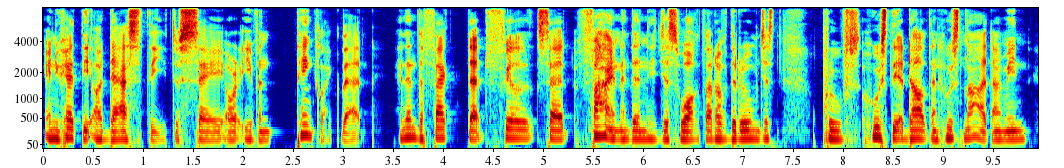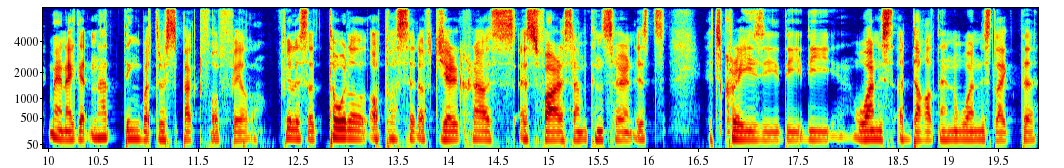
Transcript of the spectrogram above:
And you had the audacity to say or even think like that. And then the fact that Phil said fine and then he just walked out of the room just proves who's the adult and who's not. I mean, man, I get nothing but respect for Phil. Phil is a total opposite of Jerry Krause as far as I'm concerned. It's it's crazy. The the one is adult and one is like the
